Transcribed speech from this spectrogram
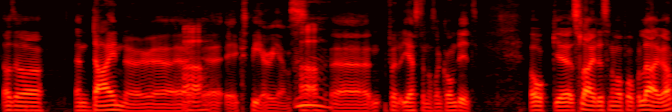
alltså en diner eh, eh, experience eh, för gästerna som kom dit. Och eh, slidersen var populära,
